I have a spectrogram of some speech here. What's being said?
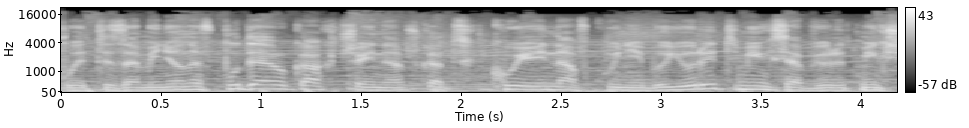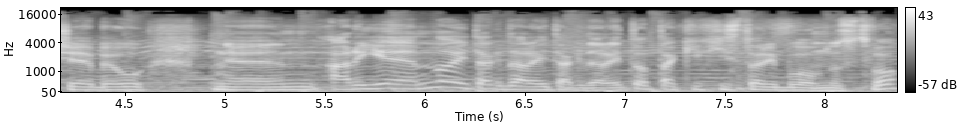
płyty zamienione w pudełkach, czyli na przykład Queen, a w Queenie był Eurythmics, a w Eurythmicsie był e, R.E.M., no i tak dalej, i tak dalej. To takich historii było mnóstwo.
